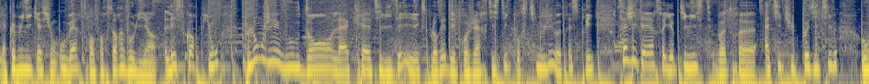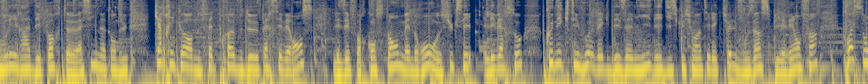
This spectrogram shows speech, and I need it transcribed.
La communication ouverte renforcera vos liens. Les scorpions, plongez-vous dans la créativité et explorez des projets artistiques pour stimuler votre esprit. Sagittaire, soyez optimiste. Votre euh, attitude positive ouvrira des portes euh, assez inattendues. Capricorne, faites preuve de persévérance. Les efforts constants mèneront au succès. Les Verseaux, connectez-vous avec des amis, des discussions intellectuelles vous inspirent. Et enfin, Poisson,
